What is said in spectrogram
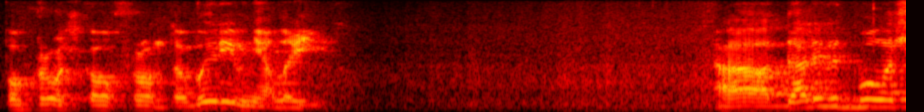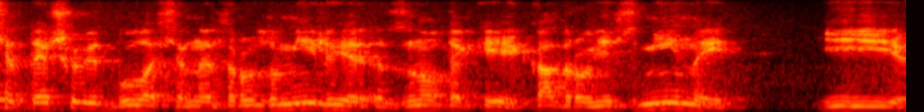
Покровського фронту, вирівняли їх. А далі відбулося те, що відбулося. Незрозумілі знов таки кадрові зміни, і,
